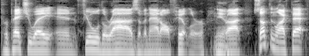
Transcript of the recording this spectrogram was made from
perpetuate and fuel the rise of an Adolf Hitler, Yeah. right? Something like that,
